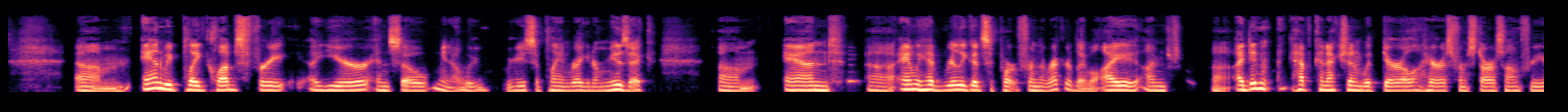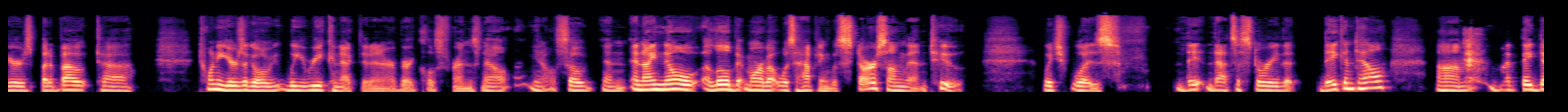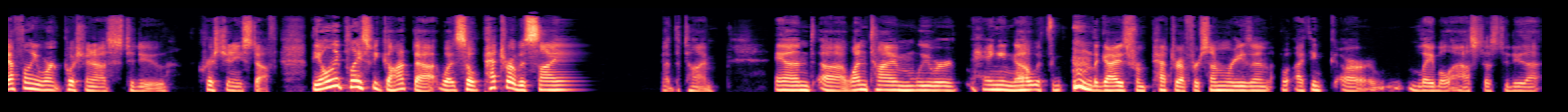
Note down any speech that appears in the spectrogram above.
um, and we played clubs for a year. And so you know we were used to playing regular music. Um, and uh, and we had really good support from the record label. I i'm uh, i didn't have connection with darrell harris from star song for years but about uh, 20 years ago we reconnected and are very close friends now you know. So and and i know a little bit more about what's happening with star song then too which was they, that's a story that they can tell um, but they definitely weren't pushing us to do Christiany stuff. The only place we got that was so Petra was signed at the time. And uh, one time we were hanging out with the, the, guys from Petra for some reason. I think our label asked us to do that.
